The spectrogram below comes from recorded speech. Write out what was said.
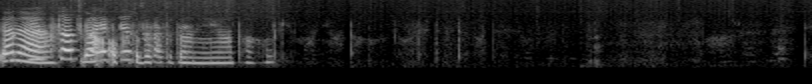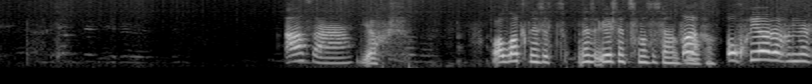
dənə. Bir kutu at, Dən karakter oxudu bu çıxartdı. kutudan ya, dağıl. Al sen. Yaxşı. Vallahi nəsə, nəsə, heç nə çıxmasa sənə Aa, buraxım. okuyarak ne?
